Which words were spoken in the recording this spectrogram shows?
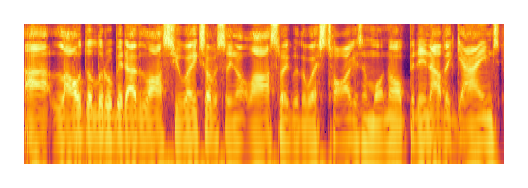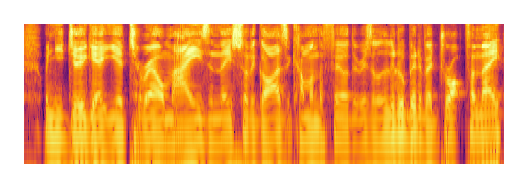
uh, lulled a little bit over the last few weeks. Obviously, not last week with the West Tigers and whatnot, but in other games, when you do get your Terrell Mays and these sort of guys that come on the field, there is a little bit of a drop for me.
